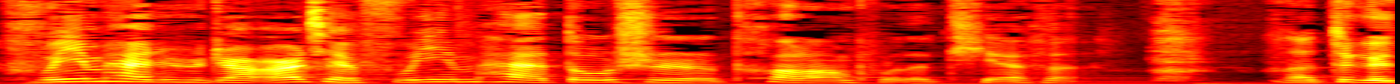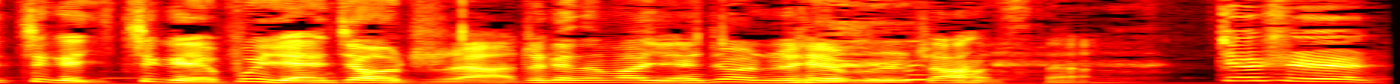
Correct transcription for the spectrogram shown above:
福音派就是这样，而且福音派都是特朗普的铁粉。那这个这个这个也不原教旨啊，这个他妈原教旨也不是这样子的。就是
